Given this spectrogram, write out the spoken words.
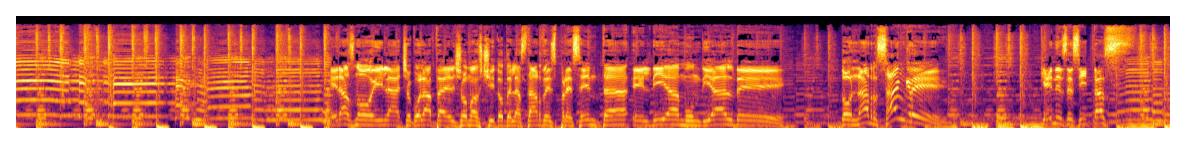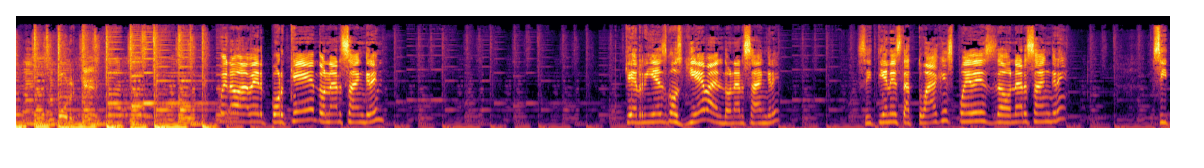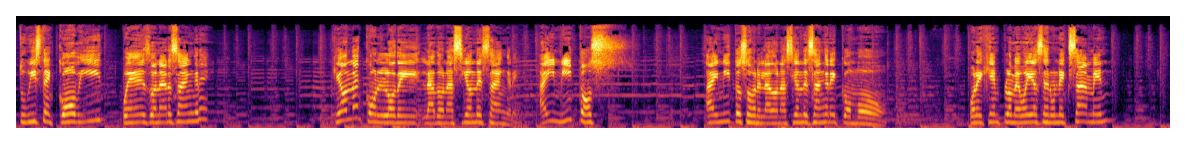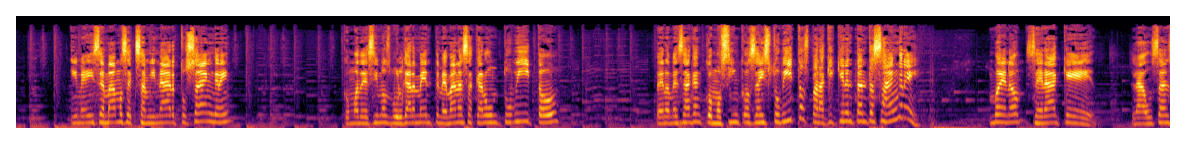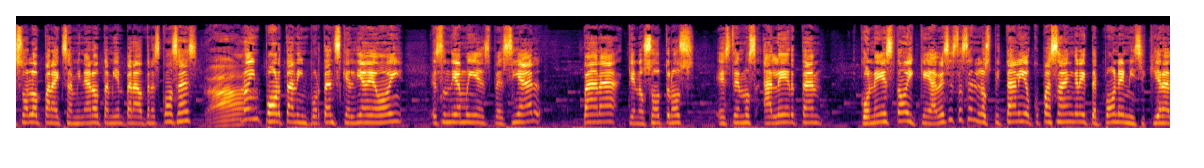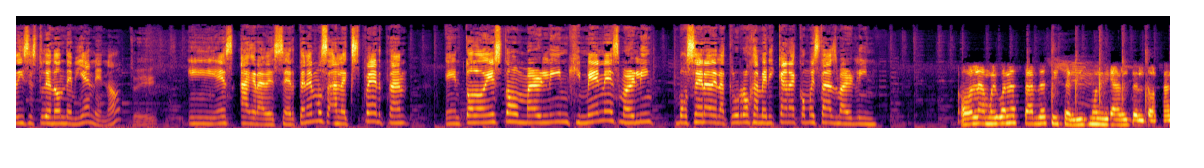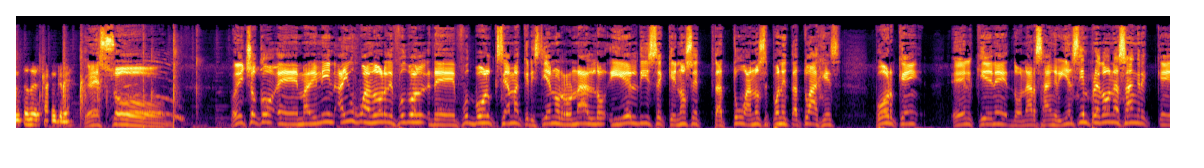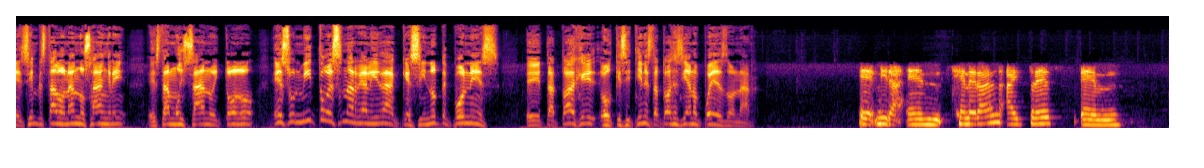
Erasno y la Chocolata, el show más chido de las tardes, presenta el Día Mundial de Donar Sangre. ¿Qué necesitas? ¿Por qué? Bueno, a ver, ¿por qué donar sangre? ¿Qué riesgos lleva el donar sangre? Si tienes tatuajes, ¿puedes donar sangre? Si tuviste COVID, ¿puedes donar sangre? ¿Qué onda con lo de la donación de sangre? Hay mitos. Hay mitos sobre la donación de sangre como, por ejemplo, me voy a hacer un examen y me dicen, vamos a examinar tu sangre. Como decimos vulgarmente, me van a sacar un tubito, pero me sacan como cinco o seis tubitos. ¿Para qué quieren tanta sangre? Bueno, ¿será que la usan solo para examinar o también para otras cosas? Ah. No importa, lo importante es que el día de hoy es un día muy especial para que nosotros estemos alerta con esto y que a veces estás en el hospital y ocupas sangre y te ponen, ni siquiera dices tú de dónde viene, ¿no? Sí. Y es agradecer. Tenemos a la experta en todo esto, Marlene Jiménez. Marlene, vocera de la Cruz Roja Americana. ¿Cómo estás, Marlene? Hola, muy buenas tardes y feliz mundial del donante de sangre. ¡Eso! Oye, Choco, eh, Marilyn, hay un jugador de fútbol, de fútbol que se llama Cristiano Ronaldo y él dice que no se tatúa, no se pone tatuajes porque él quiere donar sangre. Y él siempre dona sangre, que siempre está donando sangre, está muy sano y todo. ¿Es un mito es una realidad que si no te pones eh, tatuajes o que si tienes tatuajes ya no puedes donar? Eh, mira, en general hay tres, em,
